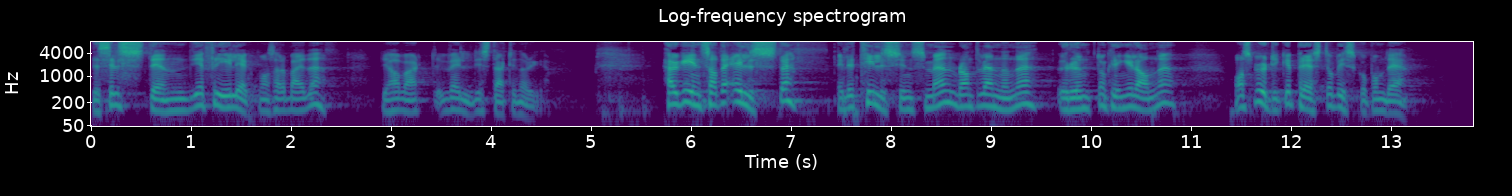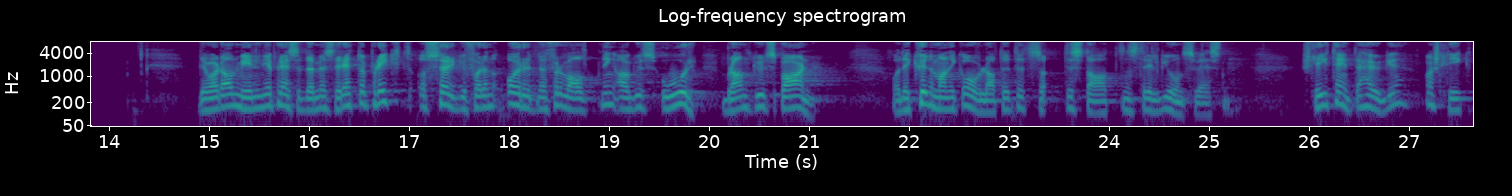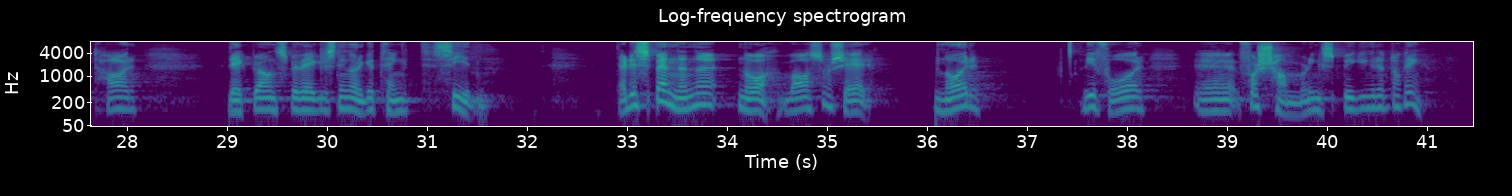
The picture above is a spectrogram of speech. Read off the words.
Det selvstendige, frie lekmannsarbeidet det har vært veldig sterkt i Norge. Hauge innsatte eldste, eller tilsynsmenn, blant vennene rundt omkring i landet, og han spurte ikke prest og biskop om det. Det var det alminnelige pressedømmets rett og plikt å sørge for en ordnet forvaltning av Guds ord blant Guds barn, og det kunne man ikke overlate til statens religionsvesen. Slik tenkte Hauge, og slikt har lekbjørnsbevegelsen i Norge tenkt siden. Det er litt spennende nå hva som skjer når vi får eh, forsamlingsbygging rundt omkring.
